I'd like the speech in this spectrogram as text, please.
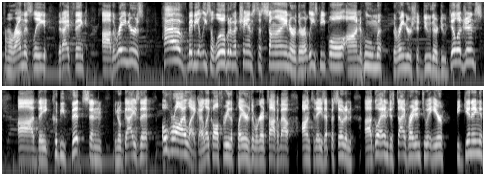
from around this league that I think uh, the Rangers have maybe at least a little bit of a chance to sign, or they're at least people on whom the Rangers should do their due diligence. Uh, they could be fits and, you know, guys that overall I like. I like all three of the players that we're going to talk about on today's episode. And uh, go ahead and just dive right into it here, beginning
